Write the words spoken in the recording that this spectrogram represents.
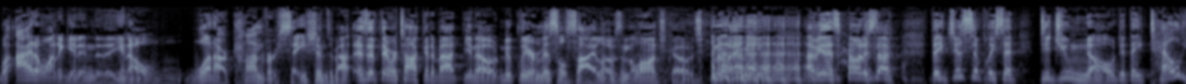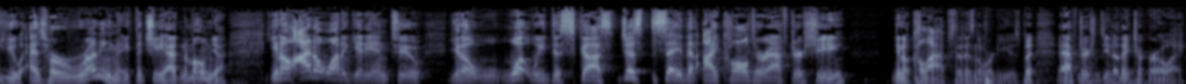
well, I don't want to get into the, you know, what our conversations about, as if they were talking about, you know, nuclear missile silos and the launch codes. You know what I mean? I mean, that's not what it's not. They just simply said, did you know, did they tell you as her running mate that she had pneumonia? You know, I don't want to get into, you know, what we discussed, just to say that I called her after she, you know, collapsed. That isn't the word to use, but after, you know, they took her away.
